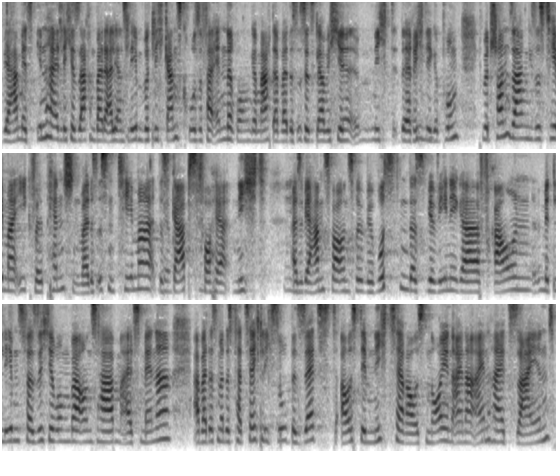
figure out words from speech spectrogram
wir haben jetzt inhaltliche Sachen bei der Allianz Leben wirklich ganz große Veränderungen gemacht, aber das ist jetzt, glaube ich, hier nicht der richtige mhm. Punkt. Ich würde schon sagen, dieses Thema Equal Pension, weil das ist ein Thema, das ja. gab es vorher nicht. Mhm. Also wir haben zwar unsere, wir wussten, dass wir weniger Frauen mit Lebensversicherungen bei uns haben als Männer, aber dass man das tatsächlich so besetzt, aus dem Nichts heraus, neu in einer Einheit seiend,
